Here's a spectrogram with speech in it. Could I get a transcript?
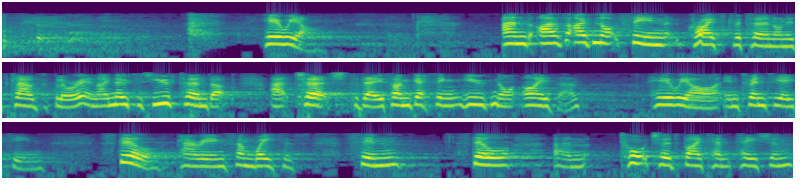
Here we are. And as I've not seen Christ return on his clouds of glory, and I notice you've turned up at church today, so I'm guessing you've not either. Here we are in 2018, still carrying some weight of sin, still um, tortured by temptation,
